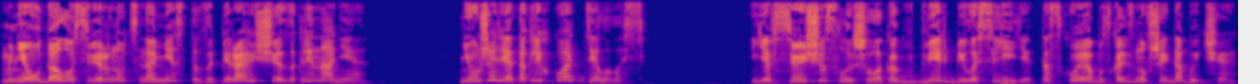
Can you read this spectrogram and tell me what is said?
Мне удалось вернуть на место запирающее заклинание — Неужели я так легко отделалась? Я все еще слышала, как в дверь билась Лили, тоскуя об ускользнувшей добыче.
